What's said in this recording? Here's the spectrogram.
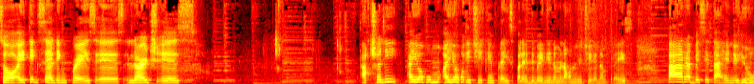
So, I think selling price is, large is, actually, ayoko, ayoko i-chika yung price pala. Di ba, hindi naman ako nag-chika ng price. Para bisitahin nyo yung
